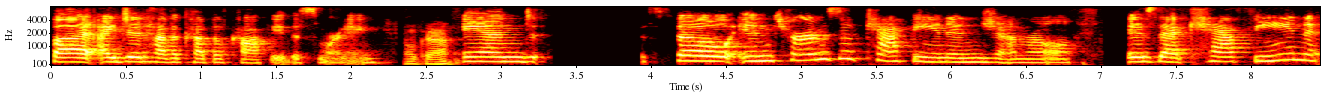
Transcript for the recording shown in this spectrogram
but I did have a cup of coffee this morning. Okay. And so, in terms of caffeine in general, is that caffeine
